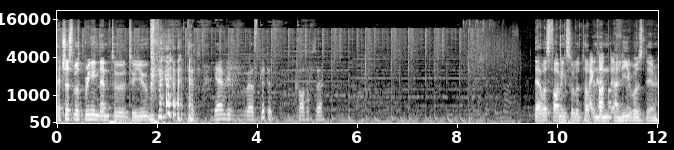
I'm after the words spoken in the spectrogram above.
I just was bringing them to, to you. yeah, we were splitted because of that. Yeah, I was farming solo top I and then def- uh, Ali was there.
